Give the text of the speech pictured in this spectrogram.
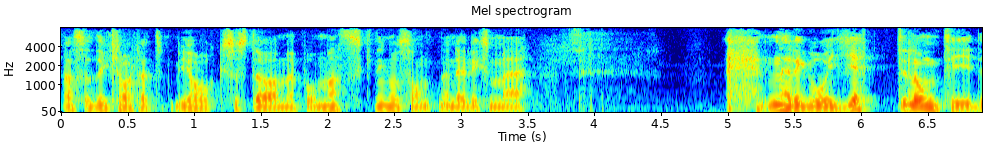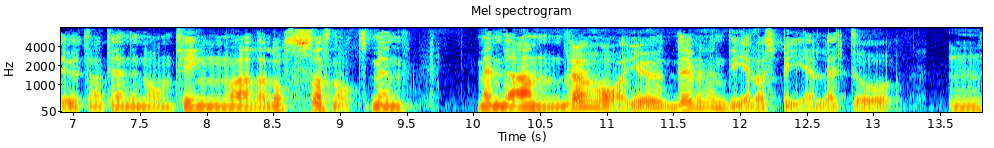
alltså det är klart att jag också stör mig på maskning och sånt när det liksom är när det går jättelång tid utan att det händer någonting och alla låtsas något. Men, men det andra har ju, det är väl en del av spelet och Mm.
